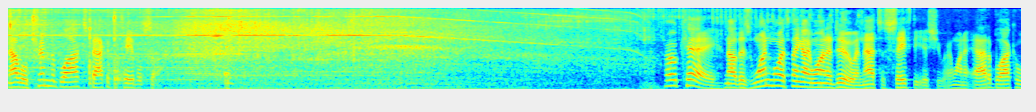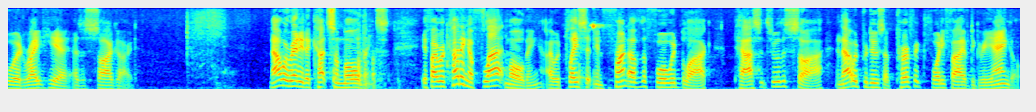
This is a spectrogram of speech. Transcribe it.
Now we'll trim the blocks back at the table saw. Okay, now there's one more thing I want to do, and that's a safety issue. I want to add a block of wood right here as a saw guard. Now we're ready to cut some moldings. If I were cutting a flat molding, I would place it in front of the forward block, pass it through the saw, and that would produce a perfect 45 degree angle.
